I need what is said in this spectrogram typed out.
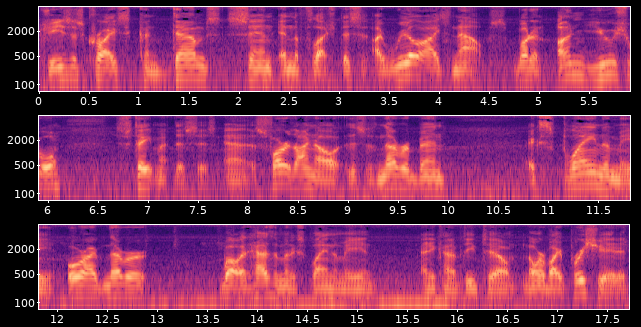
Jesus Christ condemns sin in the flesh. This is I realize now what an unusual statement this is. And as far as I know, this has never been explained to me, or I've never, well, it hasn't been explained to me in any kind of detail, nor have I appreciated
